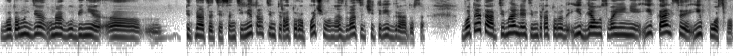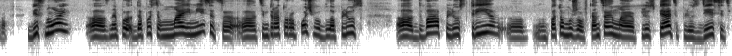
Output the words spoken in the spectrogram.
вот он где на глубине 15 э, сантиметров температура почвы у нас 24 градуса. Вот это оптимальная температура и для усвоения и кальция, и фосфора. Весной, э, допустим, в мае месяце э, температура почвы была плюс 2, плюс 3, потом уже в конце мая плюс 5, плюс 10.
